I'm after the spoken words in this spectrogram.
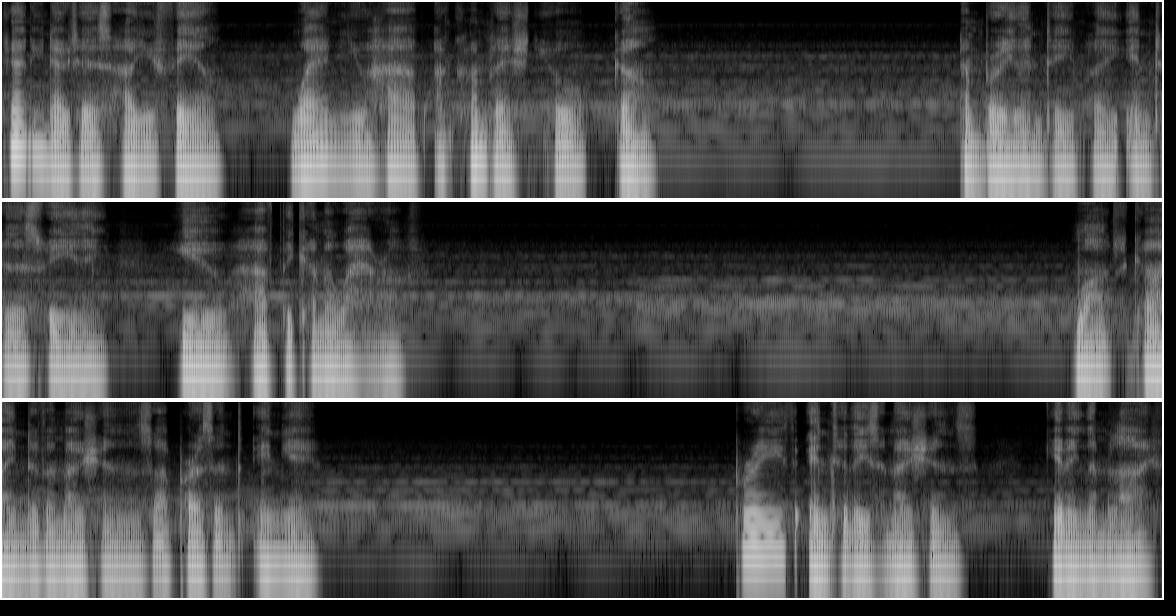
Gently notice how you feel when you have accomplished your goal. And breathe in deeply into this feeling you have become aware of. What kind of emotions are present in you? Breathe into these emotions, giving them life.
